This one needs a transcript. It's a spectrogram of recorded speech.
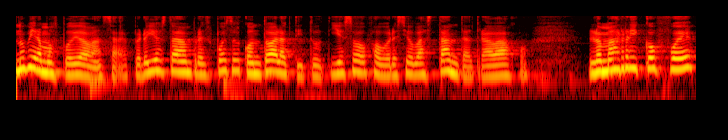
no hubiéramos podido avanzar, pero ellos estaban predispuestos con toda la actitud y eso favoreció bastante al trabajo. Lo más rico fue,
